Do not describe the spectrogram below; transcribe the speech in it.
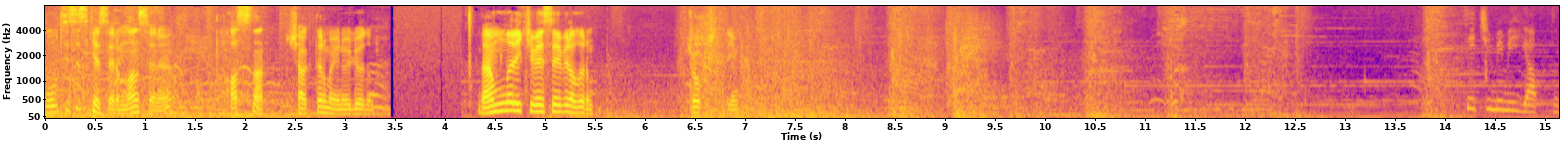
Ultisiz keserim lan seni. Aslan. Çaktırmayın ölüyordum. Ben bunları 2 vs 1 alırım. Çok ciddiyim. Yaptım.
